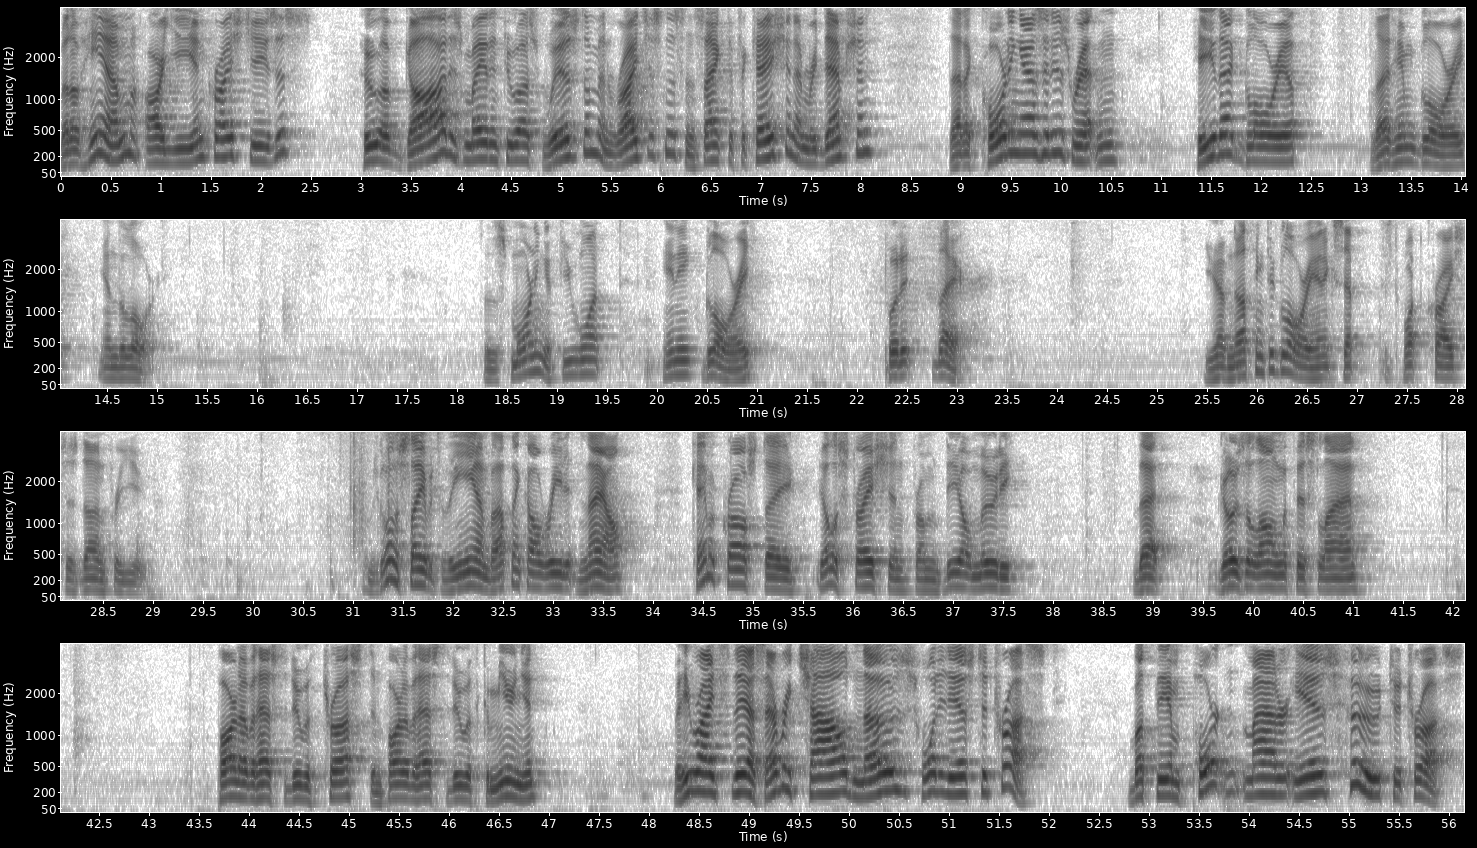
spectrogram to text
But of him are ye in Christ Jesus, who of God is made unto us wisdom and righteousness and sanctification and redemption, that according as it is written, He that glorieth, let him glory in the Lord. So this morning, if you want any glory, put it there. You have nothing to glory in except what Christ has done for you. I was going to save it to the end, but I think I'll read it now. Came across a illustration from D.L. Moody that goes along with this line. Part of it has to do with trust, and part of it has to do with communion. But he writes this Every child knows what it is to trust, but the important matter is who to trust.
